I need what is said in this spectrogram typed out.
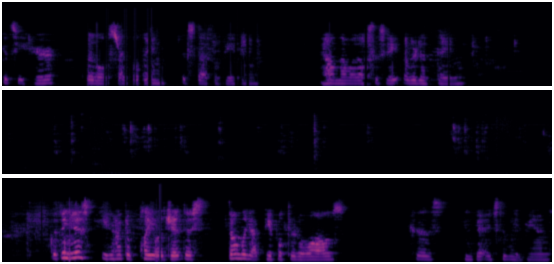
You can see here, little circle thing, it's the FOV thing. I don't know what else to say other than thing. The thing is, you have to play legit, just don't look at people through the walls because you get instantly banned.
